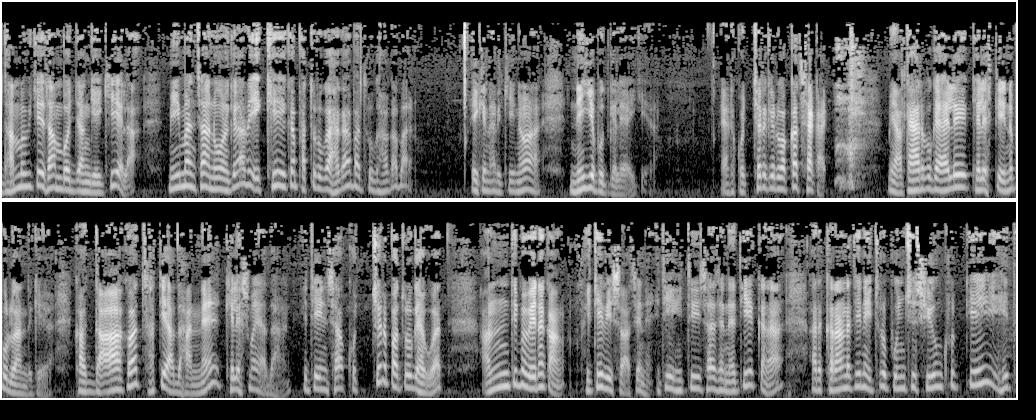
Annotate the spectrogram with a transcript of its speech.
ධම්මවිචේ සම්බොජ්ජංගේ කියලා මීමන්සා නුවණ කියලා එක එක පතුරු ගහගා පතුරු ගහගා බලන. ඒක නඩ කියනවා නෙయ్య පුද්ගලයයි කියලා. එයාට කොච්චර කෙරුවක්වත් සැකයි. මේ අතහැරපු ගෑලේ කෙලස් තියෙන්න පුළුවන්ද කියලා. කවදාකවත් සතිය අදහන්නේ කෙලස්මයි අදහන්නේ. ඒ නිසා කොච්චර පතුරු ගැහුවත් අන්තිම වෙනකන් හිතේ විශ්වාසය නැහැ. ඉතින් හිතේ විශ්වාසය නැති එකන අර කරන්න තියෙන ඊටු පුංචි සියුම් කෘත්‍යයේ හිත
